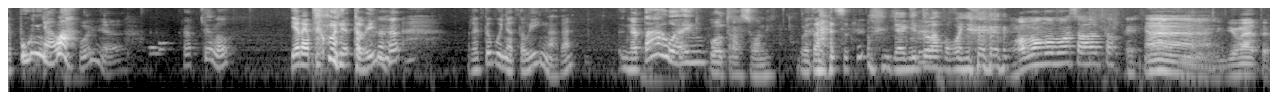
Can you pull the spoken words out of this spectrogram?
eh punya lah. Punya. Reptil loh. Ya reptil punya telinga. Reptil punya telinga kan? Nggak tahu aing. Ultrasonik betul Ya gitulah pokoknya. ngomong-ngomong soal toke nah nah gimana tuh?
